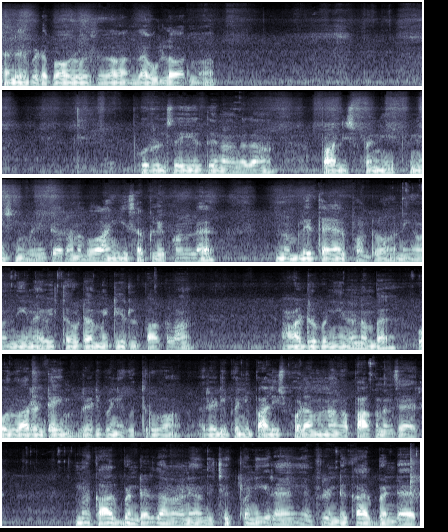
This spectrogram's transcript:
தண்டையப்பேட்டை பவர் ஹவுஸுக்காக வந்தால் உள்ளே வரணும். பொருள் செய்கிறது நாங்கள் தான். பாலிஷ் பண்ணி ஃபினிஷிங் பண்ணி தரோம் நம்ம வாங்கி சப்ளை பண்ணல. நம்மளே தயார் பண்ணுறோம் நீங்கள் வந்தீங்கன்னா வித்தவுட்டாக மெட்டீரியல் பார்க்கலாம். ஆர்ட்ரு பண்ணிங்கன்னா நம்ம ஒரு வாரம் டைம் ரெடி பண்ணி கொடுத்துருவோம். ரெடி பண்ணி பாலிஷ் போடாமல் நாங்கள் பார்க்கணும் சார் நான் கார்பெண்டர் தான். நானே வந்து செக் பண்ணிக்கிறேன். என் ஃப்ரெண்டு கார்பெண்டர்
